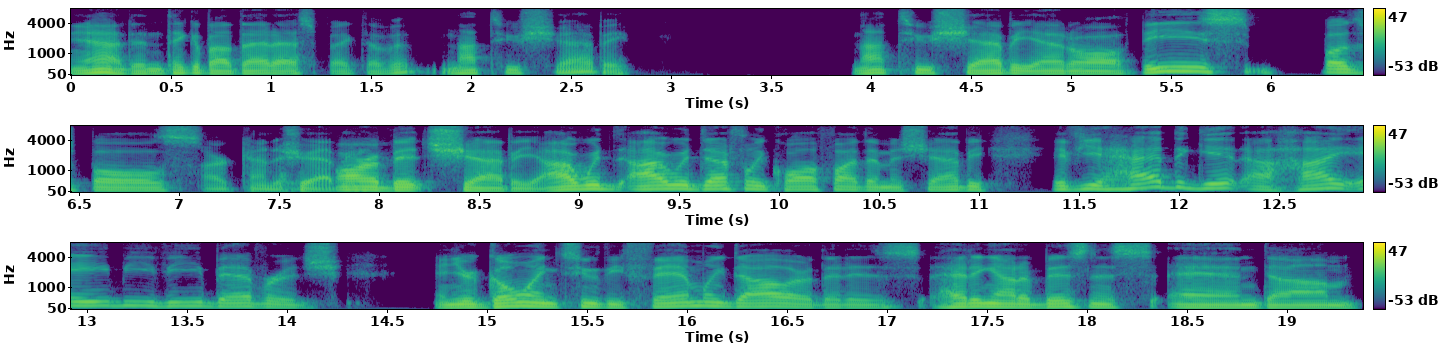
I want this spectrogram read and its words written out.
yeah, I didn't think about that aspect of it. Not too shabby. Not too shabby at all. These Buzz Balls Are kind of shabby. are a bit shabby. I would I would definitely qualify them as shabby. If you had to get a high ABV beverage and you're going to the Family Dollar that is heading out of business and um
